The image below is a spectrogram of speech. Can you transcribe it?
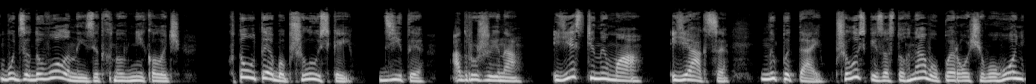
Будь задоволений, зітхнув Ніколич. Хто у тебе, Пшилуський? Діти, а дружина? Єсть і нема. Як це? Не питай. Пшилуський застогнав, упер очі вогонь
